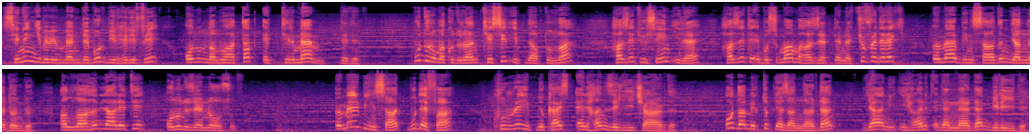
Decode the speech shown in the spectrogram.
Senin gibi bir mendebur bir herifi onunla muhatap ettirmem dedi. Bu duruma kuduran Kesir İbni Abdullah Hazreti Hüseyin ile Hazreti Ebu Sumame Hazretlerine küfrederek Ömer bin Sad'ın yanına döndü. Allah'ın laneti onun üzerine olsun. Ömer bin Sad bu defa Kurre İbni Kays el-Hanzeli'yi çağırdı. O da mektup yazanlardan yani ihanet edenlerden biriydi.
